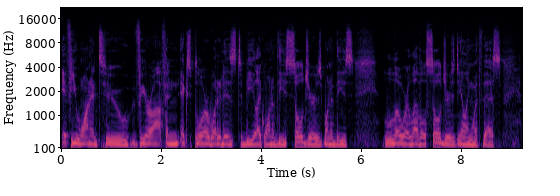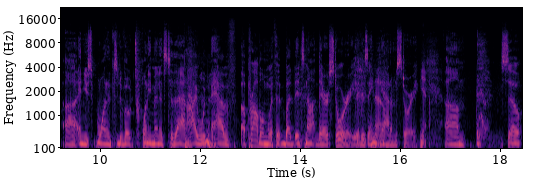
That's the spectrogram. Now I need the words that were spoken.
if you wanted to veer off and explore what it is to be like one of these soldiers, one of these lower level soldiers dealing with this, uh, and you wanted to devote 20 minutes to that, I wouldn't have a problem with it, but it's not their story. It is Amy No. Adams' story. Yeah. So,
